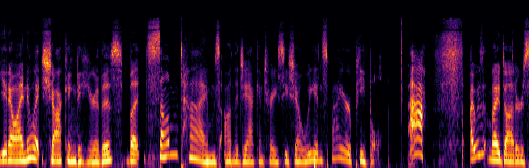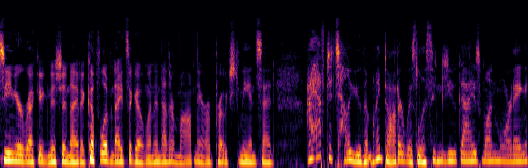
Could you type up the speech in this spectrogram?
You know, I know it's shocking to hear this, but sometimes on the Jack and Traci show, we inspire people. Ah, I was at my daughter's senior recognition night a couple of nights ago when another mom there approached me and said, I have to tell you that my daughter was listening to you guys one morning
